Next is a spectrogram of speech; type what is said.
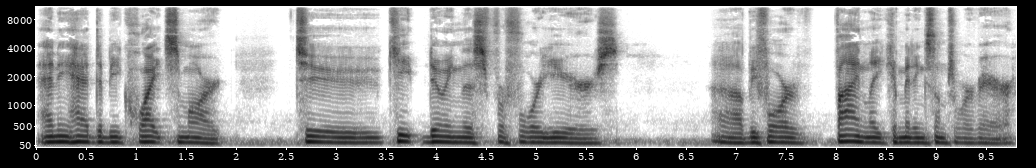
and he had to be quite smart to keep doing this for four years uh, before finally committing some sort of error.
